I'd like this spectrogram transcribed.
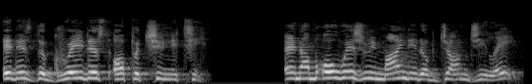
It is the greatest opportunity. And I'm always reminded of John G. Lake.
